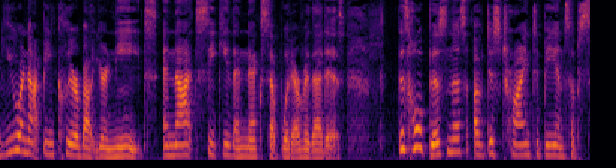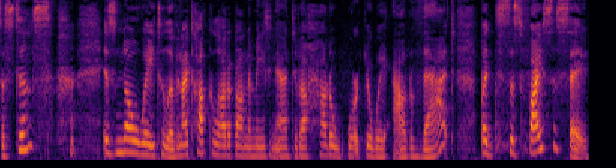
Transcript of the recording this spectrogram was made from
you are not being clear about your needs and not seeking the next step, whatever that is this whole business of just trying to be in subsistence is no way to live. And I talk a lot about an amazing attitude about how to work your way out of that. But suffice to say,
